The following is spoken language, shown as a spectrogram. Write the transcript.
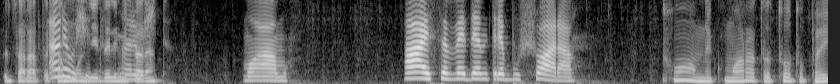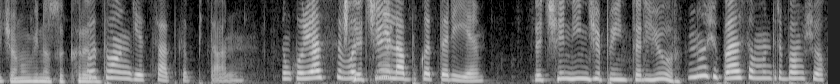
îți arată a cam unde e reușit, a delimitarea. reușit. Mamă. Hai să vedem trebușoara. Doamne, cum arată totul pe aici, nu vine să cred. Totul a înghețat, capitanul. Sunt curioasă să Și văd de cine ce? e la bucătărie. De ce ninge pe interior? Nu știu, pe asta mă întrebam și eu.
